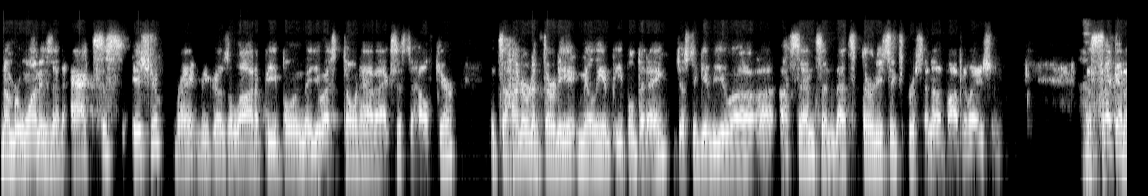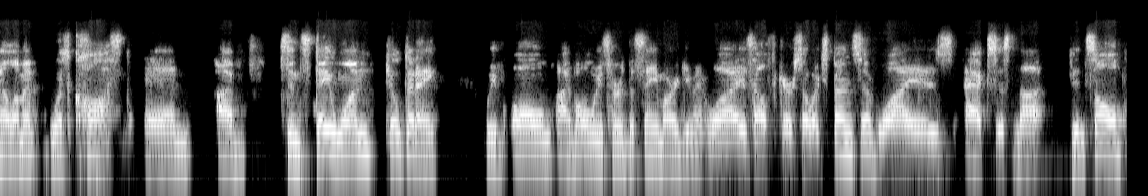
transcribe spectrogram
Number one is an access issue, right? Because a lot of people in the U.S. don't have access to healthcare. It's 138 million people today, just to give you a, a sense, and that's 36% of the population. The second element was cost, and I've since day one till today we've all I've always heard the same argument. Why is healthcare so expensive? Why is access not been solved?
